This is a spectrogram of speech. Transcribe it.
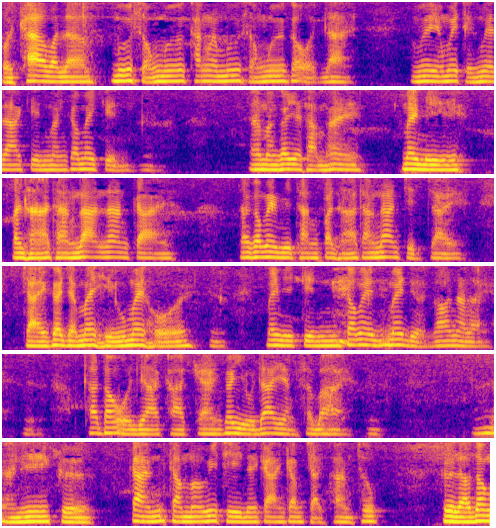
อดข้าววันละมื้อสองมื้อครั้งละมื้อสองมื้อก็อดได้ เมื่อยังไม่ถึงเวลากินมันก็ไม่กินแล้วมันก็จะทำให้ไม่มีปัญหาทางด้านร่างกาย แล้วก็ไม่มีทางปัญหาทางด้านจิตใจ ใจก็จะไม่หิวไม่โหย ไม่มีกินก็ไม่ไม่เดือดร้อนอะไร ถ้าต้องอดอยากขาดแคลนก็อยู่ได้อย่างสบาย อันนี้คือการกรรมวิธีในการกำจัดความทุกข์ คือเราต้อง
